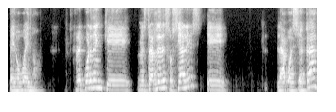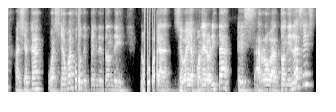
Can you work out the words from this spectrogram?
Pero bueno, recuerden que nuestras redes sociales, eh, la hago hacia acá, hacia acá o hacia abajo, depende de dónde lo vaya, se vaya a poner ahorita, es arroba Tony Laces,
